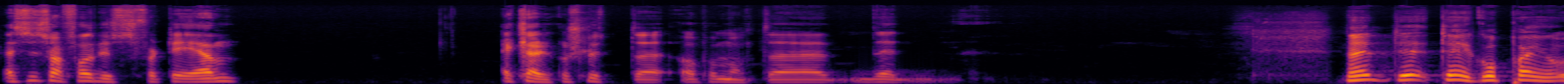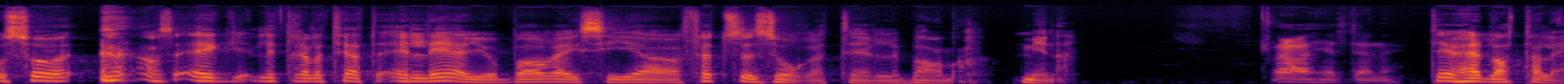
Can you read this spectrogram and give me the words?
Jeg syns i hvert fall russ 41 Jeg klarer ikke å slutte å på en måte det, Nei, det, det er et godt poeng. Og så, altså, jeg litt relatert til Jeg ler jo bare jeg sier fødselsåret til barna mine. Er helt enig. Det er jo helt latterlig.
